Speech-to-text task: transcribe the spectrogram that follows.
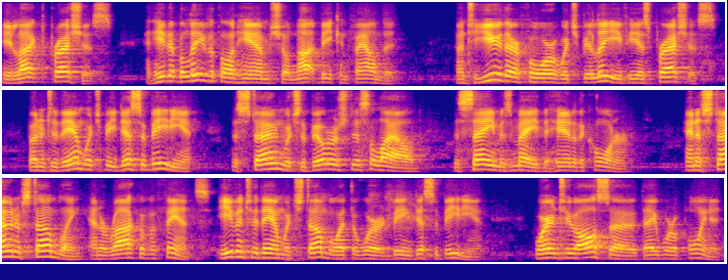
elect precious, and he that believeth on him shall not be confounded. Unto you, therefore, which believe, he is precious, but unto them which be disobedient, the stone which the builders disallowed, the same is made the head of the corner and a stone of stumbling, and a rock of offense, even to them which stumble at the word, being disobedient, whereunto also they were appointed.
